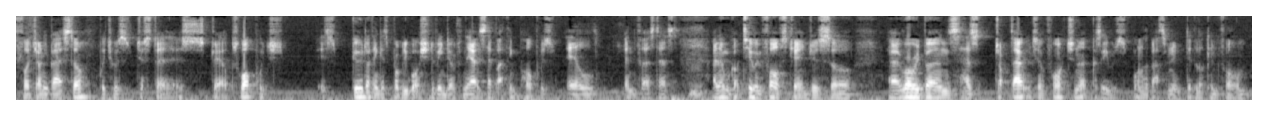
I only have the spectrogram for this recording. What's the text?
for Jonny Bairstow, which was just a, straight up swap, which is good. I think it's probably what should have been done from the outset, but I think Pope was ill in the first test. And then we've got two enforced changes. So Uh, Rory Burns has dropped out, which is unfortunate because he was one of the batsmen who did look in form.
